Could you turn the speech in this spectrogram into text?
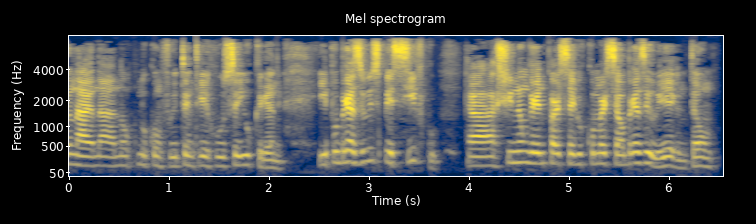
na, na, no, no, conflito entre Rússia e Ucrânia. E para o Brasil em específico, a China é um grande parceiro comercial brasileiro, então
